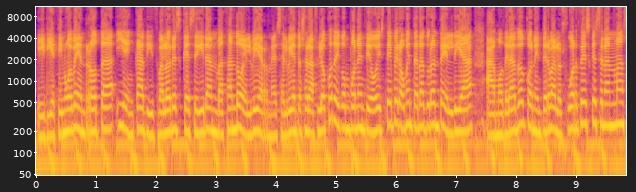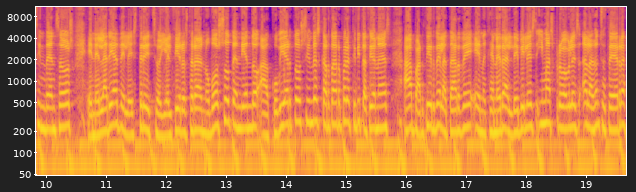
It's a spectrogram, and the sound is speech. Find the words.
y 19 en en Rota y en Cádiz, valores que seguirán bajando el viernes. El viento será floco de componente oeste, pero aumentará durante el día a moderado con intervalos fuertes que serán más intensos en el área del estrecho y el cielo estará nuboso tendiendo a cubierto sin descartar precipitaciones a partir de la tarde en general débiles y más probables al anochecer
